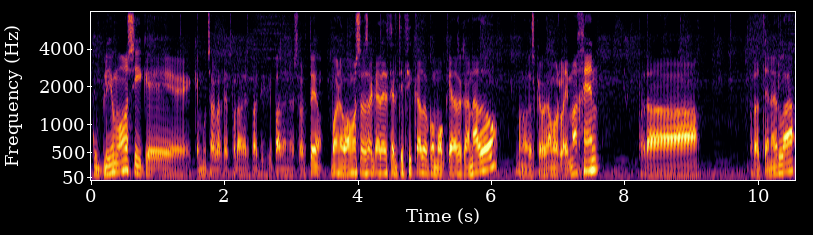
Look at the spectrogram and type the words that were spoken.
cumplimos y que, muchas gracias por haber participado en el sorteo. Bueno, vamos a sacar el certificado como que has ganado. Bueno, descargamos la imagen para, para tenerla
